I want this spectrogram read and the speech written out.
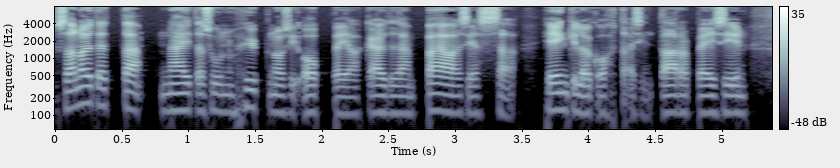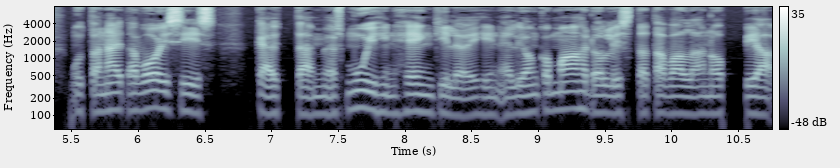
Sanoit, että näitä sun hypnoosioppeja käytetään pääasiassa henkilökohtaisiin tarpeisiin, mutta näitä voi siis käyttää myös muihin henkilöihin. Eli onko mahdollista tavallaan oppia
